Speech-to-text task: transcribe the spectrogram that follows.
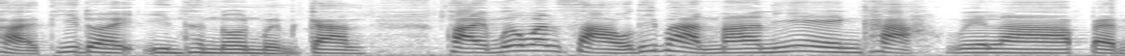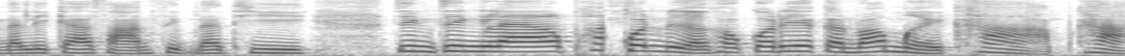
ถ่ายที่ดอยอินทนนท์เหมือนกัน ถ่ายเมื่อวันเสาร์ที่ผ่านมานี่เองค่ะ เวลา8นาฬิกา30 นาที จริง ๆ แล้วคนเหนือเขาก็เรียกกันว่าเหมยขาบค่ะ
